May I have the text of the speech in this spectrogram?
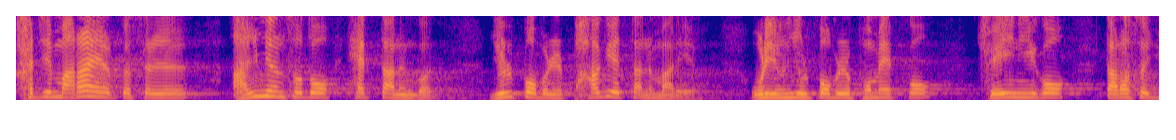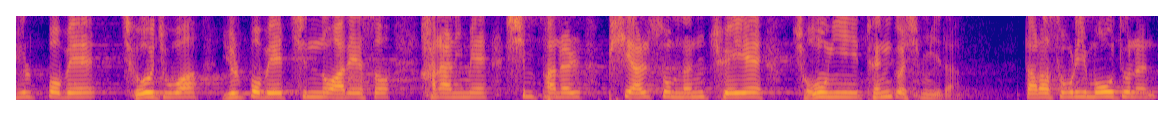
하지 말아야 할 것을 알면서도 했다는 것, 율법을 파괴했다는 말이에요. 우리는 율법을 범했고 죄인이고 따라서 율법의 저주와 율법의 진노 아래서 하나님의 심판을 피할 수 없는 죄의 종이 된 것입니다. 따라서 우리 모두는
